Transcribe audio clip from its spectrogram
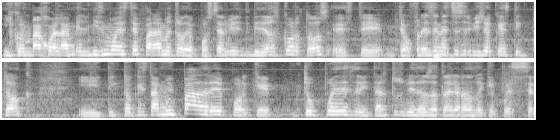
Y con bajo la- el mismo este parámetro de postear vi- videos cortos, este te ofrecen este servicio que es TikTok. Y TikTok está muy padre porque. Tú puedes editar tus videos a tal grado de que puedes hacer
